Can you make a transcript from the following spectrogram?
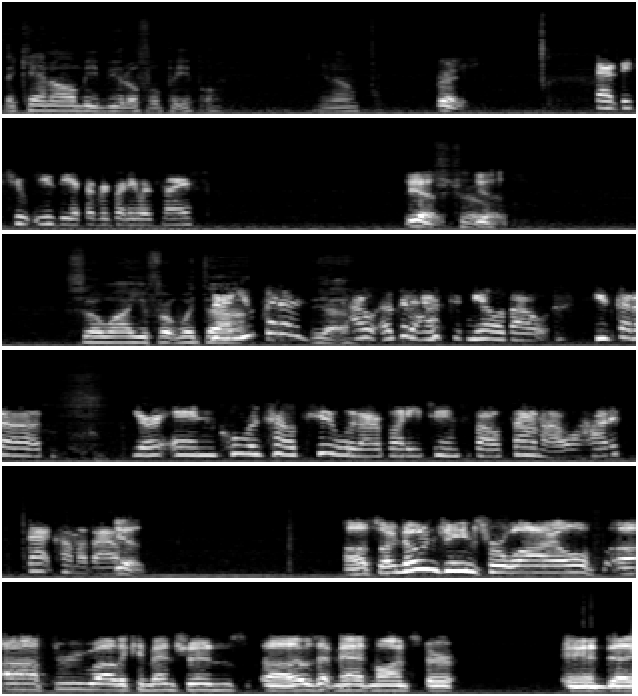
they can't all be beautiful people, you know. right? That'd be too easy if everybody was nice. Yes, It's true. yes. So uh you for with that? uh, you could have. yeah. I, I could have asked Neil about. He's got a. You're in Cool as Hell too with our buddy James Balsamo. How did that come about? Yes. Uh, so I've known James for a while uh, through uh, the conventions. Uh, that was at Mad Monster, and uh,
